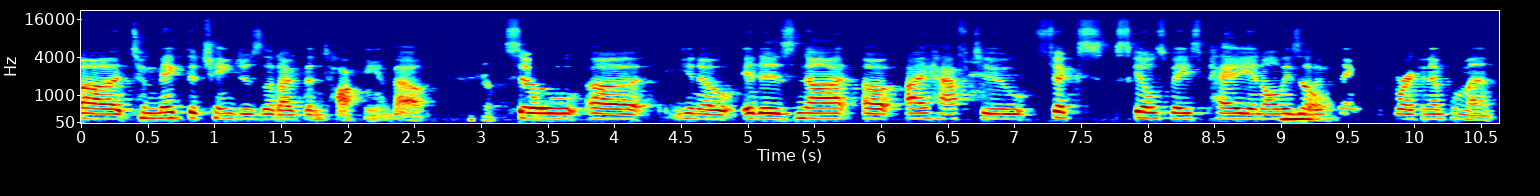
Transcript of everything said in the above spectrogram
uh, to make the changes that I've been talking about. Okay. So, uh, you know, it is not, uh, I have to fix skills based pay and all these no. other things before I can implement.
